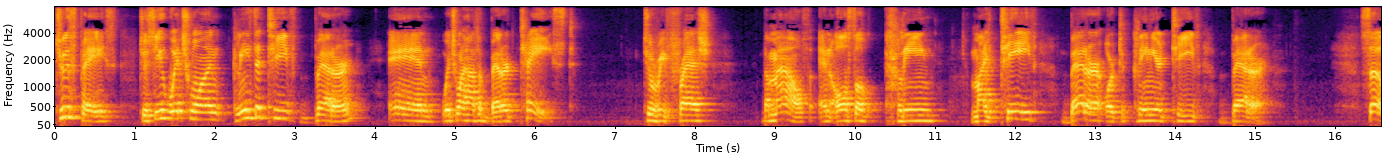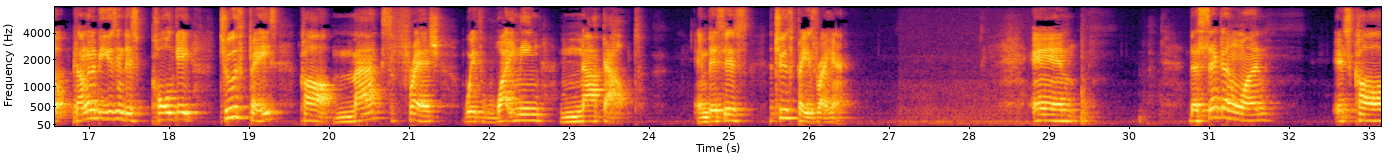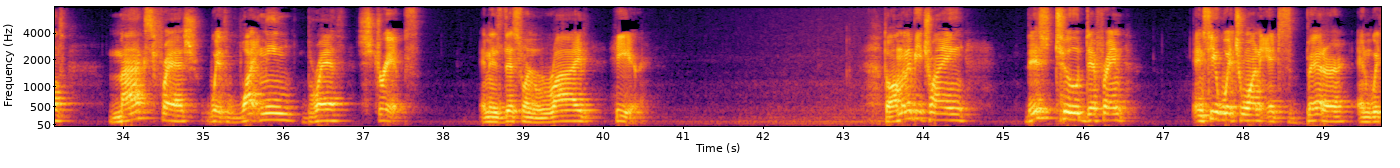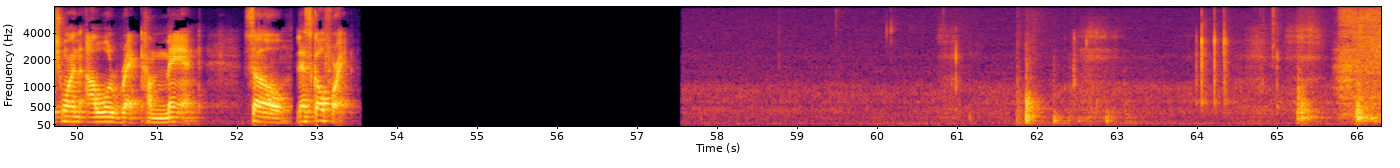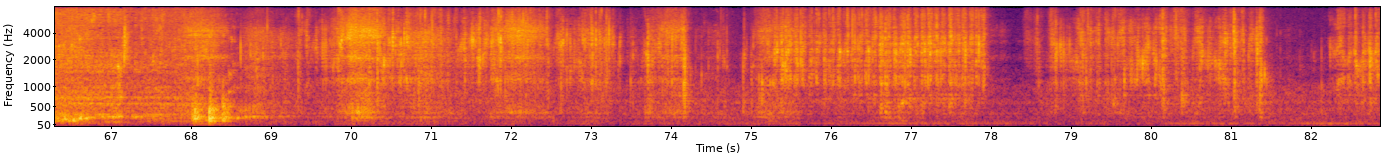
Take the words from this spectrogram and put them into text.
toothpaste to see which one cleans the teeth better and which one has a better taste to refresh the mouth and also clean my teeth better or to clean your teeth better. So I'm to be using this Colgate toothpaste called Max Fresh with Whitening Knockout. And this is the toothpaste right here. And the second one is called Max Fresh with Whitening Breath Strips. And is this one right here. So I'm going to be trying these two different and see which one it's better and which one I will recommend. So let's go for it.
